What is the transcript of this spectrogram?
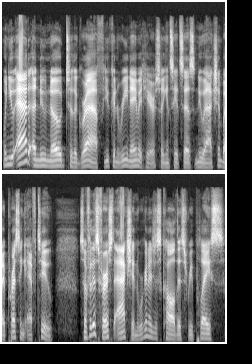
When you add a new node to the graph, you can rename it here so you can see it says new action by pressing F2. So for this first action, we're going to just call this replace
